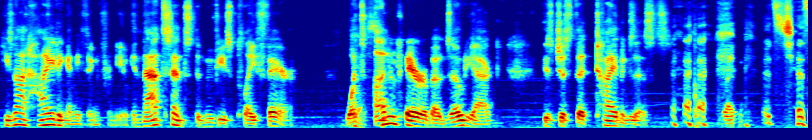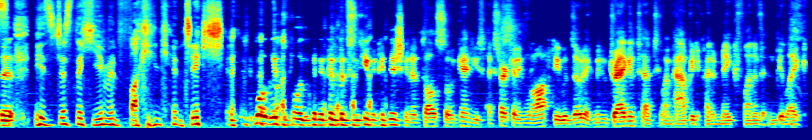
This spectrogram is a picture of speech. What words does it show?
he's not hiding anything from you. In that sense, the movies play fair. What's Yes. unfair about Zodiac is just that time exists. Right? it's just The- it's just the human fucking condition. well, it's, well, but, it- but it's a human condition. It's also again, you, I start getting lofty with Zodiac. I mean, Dragon Tattoo. I'm happy to kind of make fun of it and be like,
